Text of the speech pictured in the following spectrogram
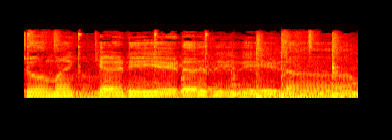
ചുമക്കടിയിടറി വീഴാം.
